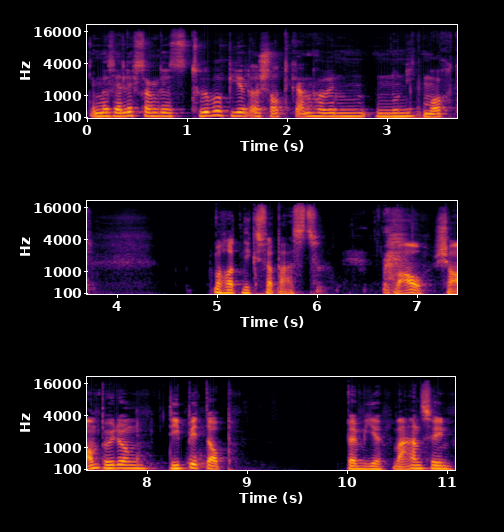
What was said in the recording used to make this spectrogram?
Ich muss ehrlich sagen, das Turbobier oder Shotgun habe ich noch nie gemacht man hat nichts verpasst. Wow, Schaumbildung tippitopp. Bei mir, Wahnsinn.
